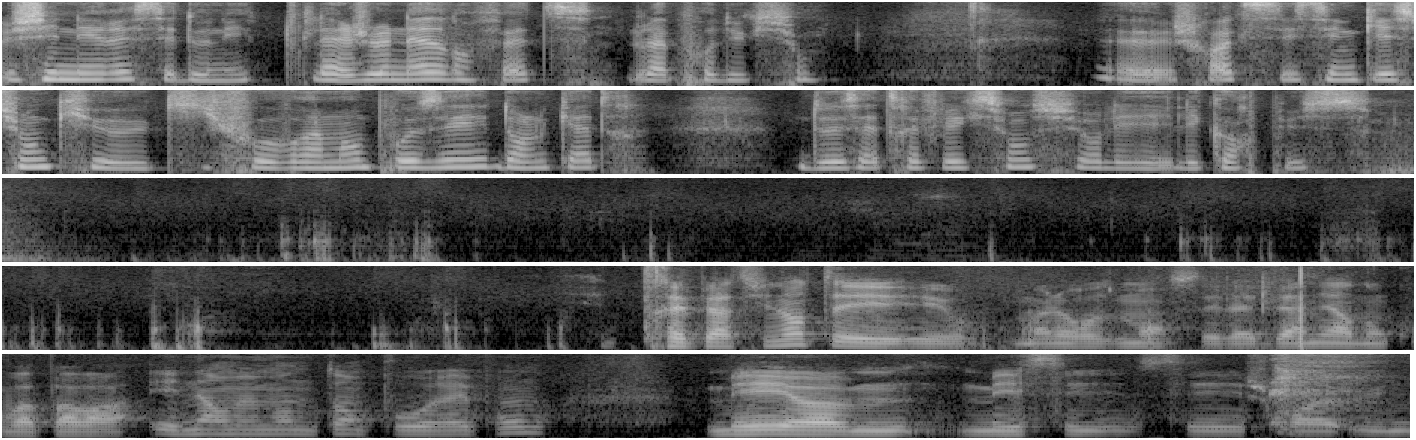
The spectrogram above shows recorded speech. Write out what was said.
généré ces données, toute la genèse en fait de la production. Euh, je crois que c'est une question qu'il faut vraiment poser dans le cadre de cette réflexion sur les, corpus. très pertinente et, malheureusement c'est la dernière donc on va pas avoir énormément de temps pour y répondre. Mais, mais c'est, je crois, une,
